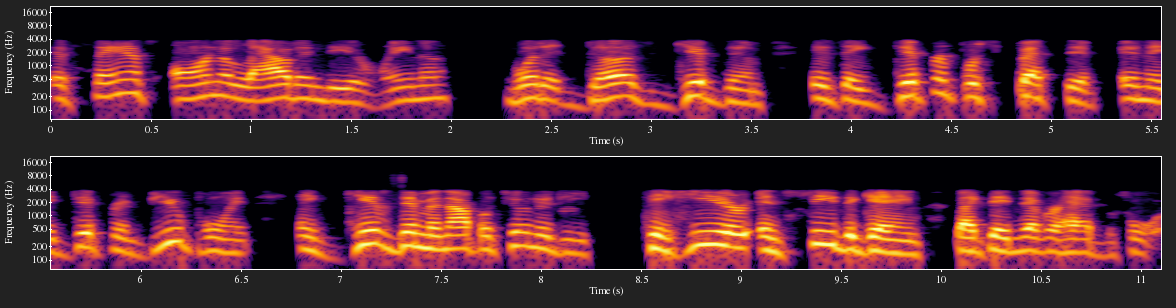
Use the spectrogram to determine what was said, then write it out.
if fans aren't allowed in the arena, what it does give them is a different perspective and a different viewpoint and gives them an opportunity to hear and see the game like they never had before.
